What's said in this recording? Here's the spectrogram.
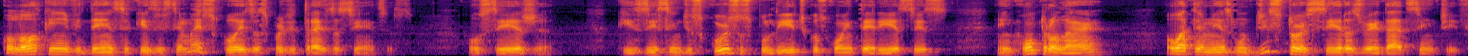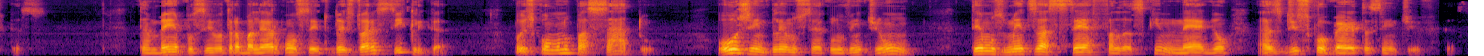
coloca em evidência que existem mais coisas por detrás das ciências, ou seja, que existem discursos políticos com interesses em controlar ou até mesmo distorcer as verdades científicas. Também é possível trabalhar o conceito da história cíclica, pois, como no passado, hoje em pleno século XXI, temos mentes acéfalas que negam as descobertas científicas.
